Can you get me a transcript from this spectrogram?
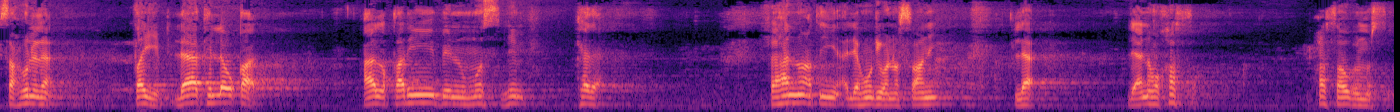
صح ولا لا؟ طيب لكن لو قال القريب المسلم كذا فهل نعطي اليهودي والنصراني؟ لا لأنه خصه خصه بالمسلم.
